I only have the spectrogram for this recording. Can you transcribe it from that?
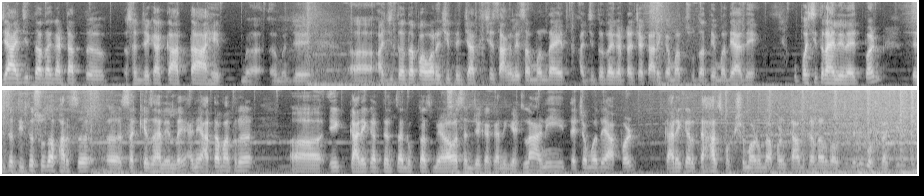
ज्या अजितदादा गटात संजय काका आत्ता आहेत म्हणजे अजितदादा पवारांशी त्यांचे अतिशय चांगले संबंध आहेत. अजितदादा गटाच्या कार्यक्रमात सुद्धा ते मध्ये आधे उपस्थित राहिलेले आहेत. पण त्यांचं तिथं सुद्धा फारसं सख्य झालेलं नाही. आणि आता मात्र एक कार्यकर्त्यांचा नुकताच मेळावा संजय काकांनी घेतला आणि त्याच्यामध्ये आपण कार्यकर्ता हाच पक्ष मानून आपण काम करणार आहोत त्यांनी घोषणा केली.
